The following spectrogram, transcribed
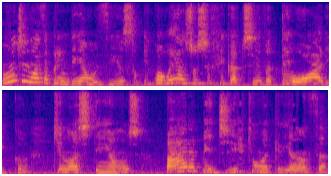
onde nós aprendemos isso e qual é a justificativa teórica que nós temos para pedir que uma criança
